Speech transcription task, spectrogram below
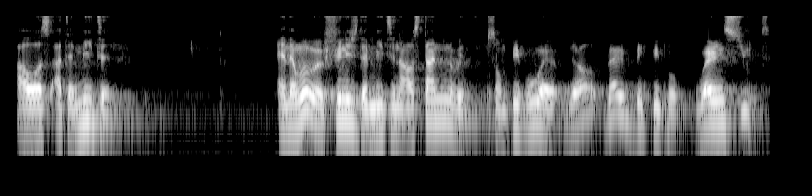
I was at a meeting. And then when we finished the meeting, I was standing with some people who were they were all very big people, wearing suits.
